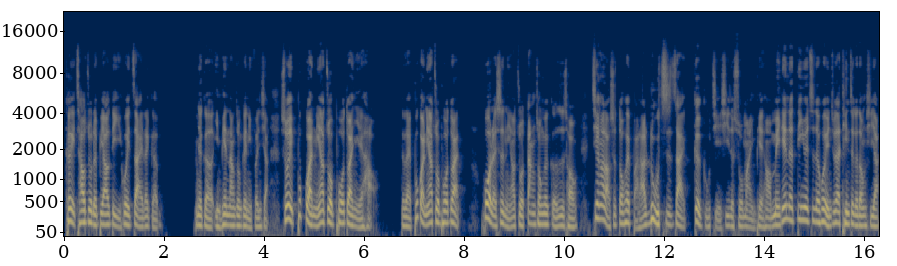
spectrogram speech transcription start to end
可以操作的标的会在那个那个影片当中跟你分享。所以不管你要做波段也好，对不对？不管你要做波段。或者是你要做当中跟隔日冲，建安老师都会把它录制在个股解析的说码影片哈。每天的订阅制的会员就在听这个东西啊。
